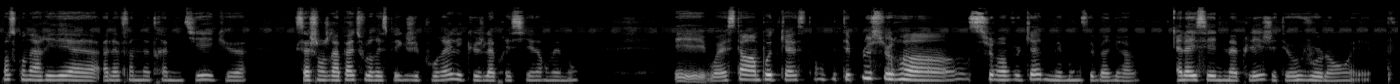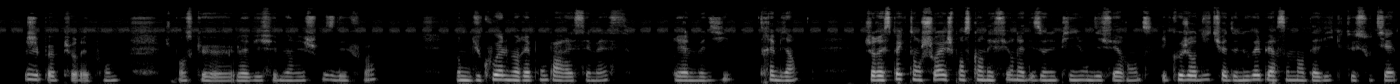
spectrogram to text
je pense qu'on est arrivé à, la fin de notre amitié et que, que ça changera pas tout le respect que j'ai pour elle et que je l'apprécie énormément. Et ouais, c'était un podcast. On était plus sur un, sur un vocal, mais bon, c'est pas grave. Elle a essayé de m'appeler, j'étais au volant et j'ai pas pu répondre. Je pense que la vie fait bien les choses des fois. Donc du coup, elle me répond par SMS et elle me dit Très bien, je respecte ton choix et je pense qu'en effet, on a des opinions différentes et qu'aujourd'hui, tu as de nouvelles personnes dans ta vie qui te soutiennent,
